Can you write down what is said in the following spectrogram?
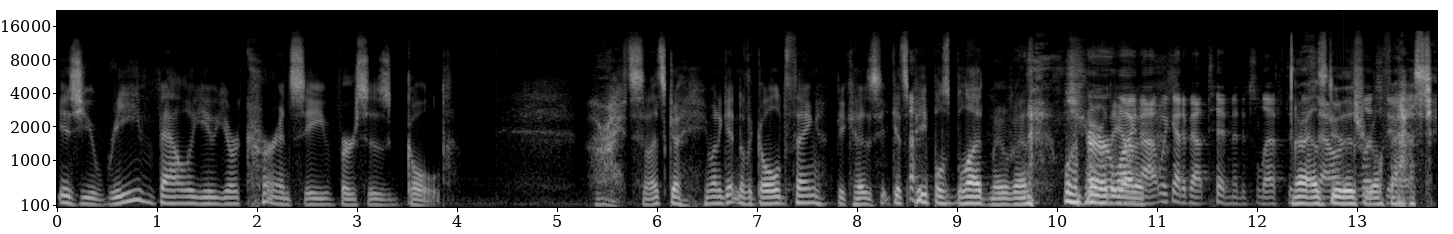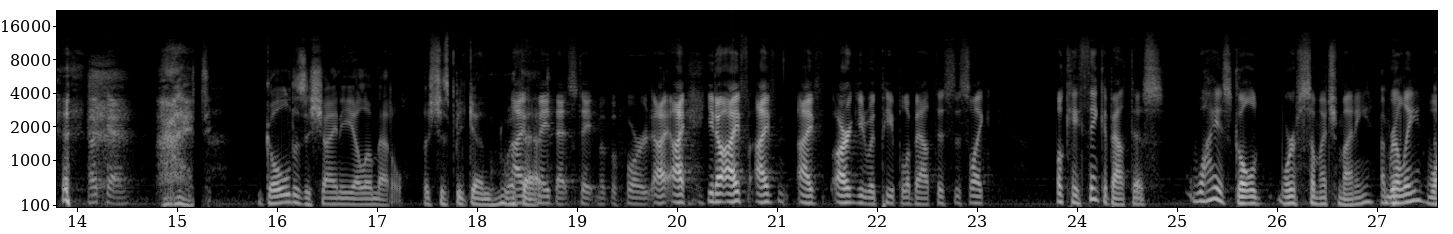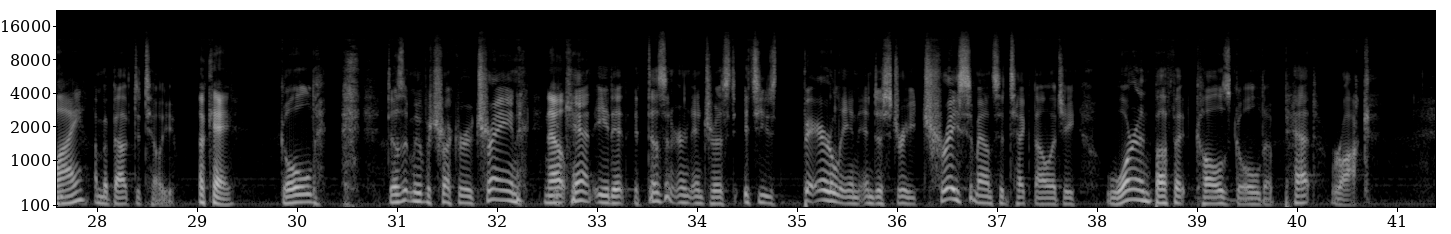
is you revalue your currency versus gold. All right, so let's go. You want to get into the gold thing because it gets people's blood moving. one way or Sure, the why other. not? We got about ten minutes left. in All right, let's do this real let's do fast. Okay. All right, gold is a shiny yellow metal. Let's just begin with I've that. made that statement before. I, I, you know, I've, I've, I've argued with people about this. It's like, okay, think about this. Why is gold worth so much money? really? Why? I'm about to tell you. okay. Gold doesn't move a truck or a train. No. You can't eat it. It doesn't earn interest. It's used barely in industry, trace amounts in technology. Warren Buffett calls gold a pet rock.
